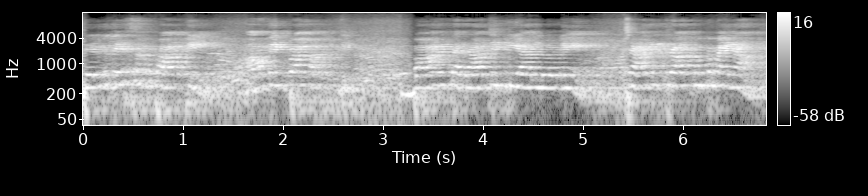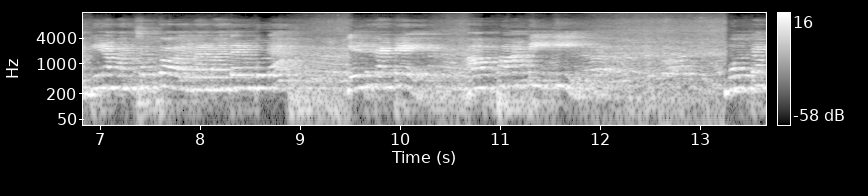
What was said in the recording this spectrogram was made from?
తెలుగుదేశం పార్టీ ఆవిర్భావ భారత రాజకీయాల్లోనే చారిత్రాత్మకమైన దినం అని చెప్పుకోవాలి మనం అందరం కూడా. ఎందుకంటే ఆ పార్టీకి మొత్తం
